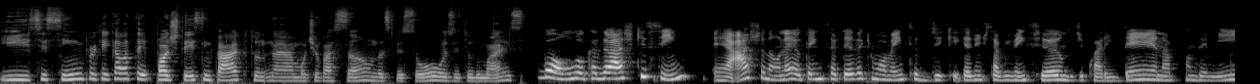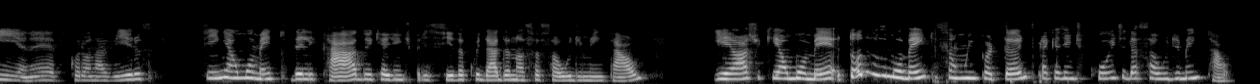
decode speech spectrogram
e, se sim, por que, que ela te, pode ter esse impacto na motivação das pessoas e tudo mais? Bom, Lucas, eu acho que sim. É, acho não, né? Eu tenho certeza que o momento de que, que a gente está vivenciando de quarentena, pandemia, né, coronavírus, sim, é um momento delicado e que a gente precisa cuidar da nossa saúde mental. E eu acho que é um momento, todos os momentos são importantes para que a gente cuide da saúde mental.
